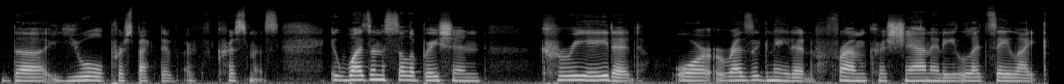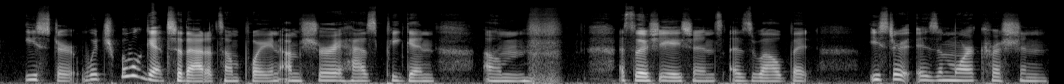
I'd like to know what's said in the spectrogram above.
the Yule perspective of Christmas. It wasn't a celebration created or resignated from Christianity, let's say like Easter, which we will get to that at some point. I'm sure it has pagan um, associations as well, but Easter is a more Christian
